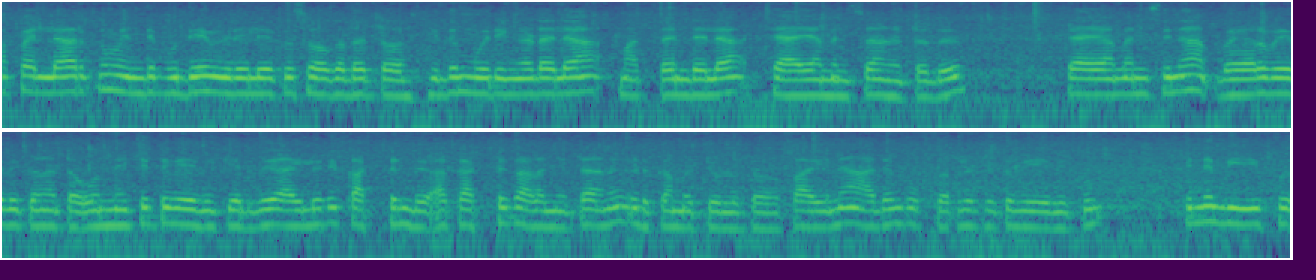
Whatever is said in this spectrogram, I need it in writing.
അപ്പം എല്ലാവർക്കും എന്റെ പുതിയ വീഡിയോയിലേക്ക് സ്വാഗതം കേട്ടോ ഇത് മുരിങ്ങടല മത്തന്റെല ചായാമൻസാണ് ഇട്ടത് ചായാമൻസിനെ വേറെ വേവിക്കണം കേട്ടോ ഒന്നിച്ചിട്ട് വേവിക്കരുത്. അതിലൊരു കട്ടുണ്ട്. ആ കട്ട് കളഞ്ഞിട്ടാണ് എടുക്കാൻ പറ്റുള്ളൂ കേട്ടോ അപ്പം അതിനെ ആദ്യം കുക്കറിലിട്ടിട്ട് വേവിക്കും. പിന്നെ ബീഫ്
